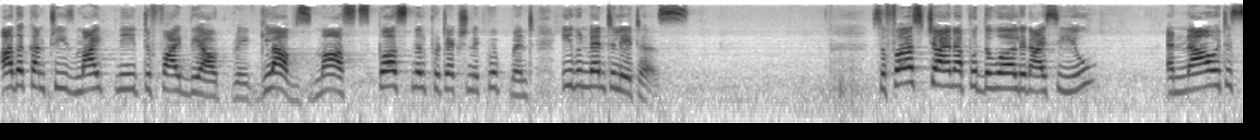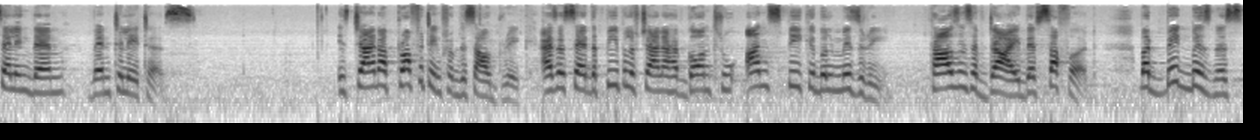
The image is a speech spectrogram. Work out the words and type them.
other countries might need to fight the outbreak gloves, masks, personal protection equipment, even ventilators. So, first, China put the world in ICU, and now it is selling them ventilators. Is China profiting from this outbreak? As I said, the people of China have gone through unspeakable misery. Thousands have died, they've suffered. But big business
